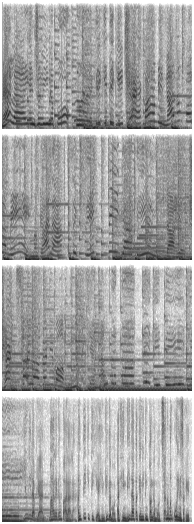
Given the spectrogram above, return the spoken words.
Melay. Angelina po, mga Tiki-tiki check. Parami na ng parami. magana, siksik, bigatin. Dahil check sa alaga ni Mommy. Yan ang tatak, tiki-tiki. Unilab yan. Mahalagang paalala. Ang tiki-tiki ay hindi gamot at hindi dapat gamitin panggamot sa anumang uri ng sakit.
